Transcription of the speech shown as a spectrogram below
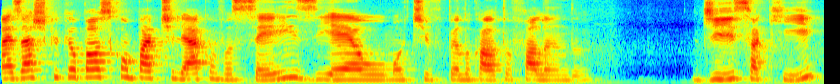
Mas acho que o que eu posso compartilhar com vocês, e é o motivo pelo qual eu tô falando disso aqui,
